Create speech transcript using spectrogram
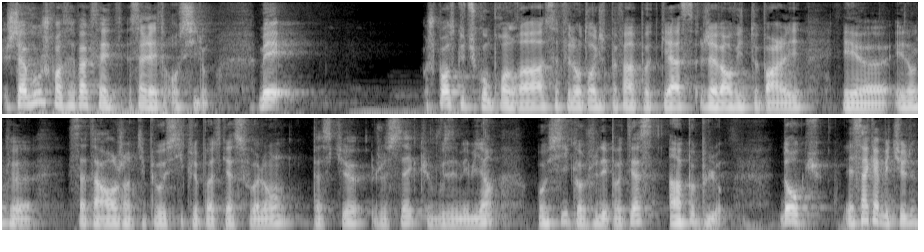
J'avoue, je pensais pas que ça allait être aussi long. Mais je pense que tu comprendras. Ça fait longtemps que j'ai pas fait un podcast. J'avais envie de te parler. Et, euh, donc, euh, ça t'arrange un petit peu aussi que le podcast soit long. Parce que je sais que vous aimez bien aussi quand je fais des podcasts un peu plus longs. Donc, les cinq habitudes.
